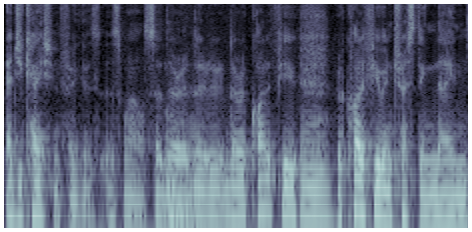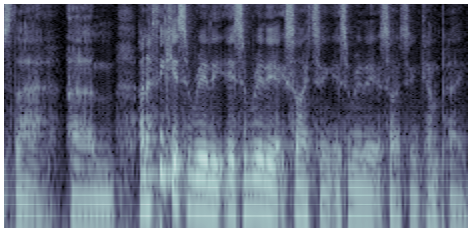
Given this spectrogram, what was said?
education figures as well. So there, are, there, are, there are quite a few mm. there are quite a few interesting names there, um, and I think it's a really it's a really exciting it's a really exciting campaign.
